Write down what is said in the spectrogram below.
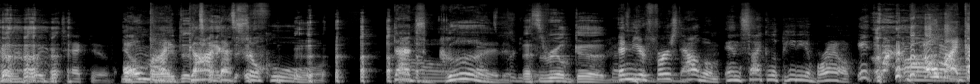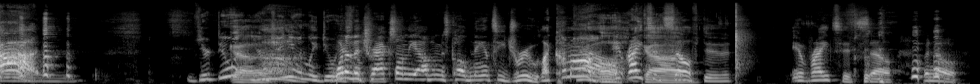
Young Boy Detective. Young oh my Boy god, that's so cool. That's Oh, good. That's, That's good. real good. That's and your first good. album, Encyclopedia Brown. It, oh, my god. You're doing. God. You're genuinely doing. It. One of the tracks on the album is called Nancy Drew. Like, come on. Oh, it writes God. itself, dude. It writes itself. But no.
